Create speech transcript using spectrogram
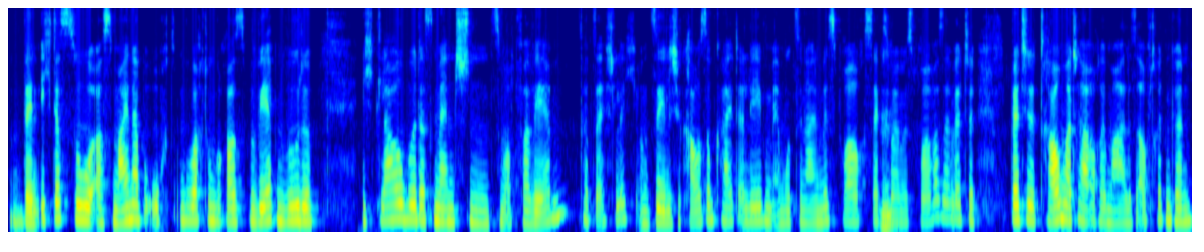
wenn ich das so aus meiner Beobachtung heraus bewerten würde, ich glaube, dass Menschen zum Opfer werden tatsächlich und seelische Grausamkeit erleben, emotionalen Missbrauch, sexuellen mhm. Missbrauch, was, welche, welche Traumata auch immer alles auftreten können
